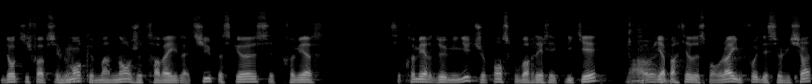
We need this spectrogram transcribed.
Donc, il faut Mhm. absolument que maintenant, je travaille là-dessus parce que cette première, ces premières deux minutes, je pense pouvoir les répliquer. Ah Puis à partir de ce moment-là, il me faut des solutions.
